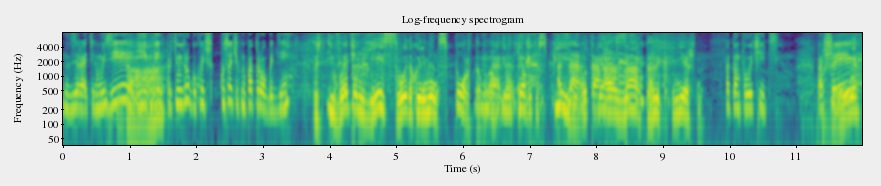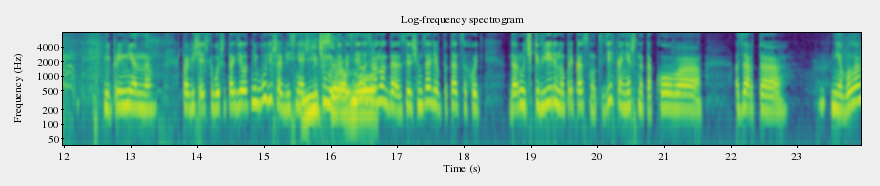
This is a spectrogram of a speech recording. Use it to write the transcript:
надзиратель музея, да. и где-нибудь протянуть руку, хочешь кусочек на потрогать день. То есть и в этом есть свой такой элемент спорта. Да, а вот, да, вот да. я вот успею, азарта. вот я азарт, да, конечно. Потом получить по, по шее, шее непременно пообещать, что больше так делать не будешь, объяснять, и почему ты равно... это сделал, все равно, да, в следующем зале пытаться хоть до ручки двери, но прикоснуться. Здесь, конечно, такого азарта не было,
